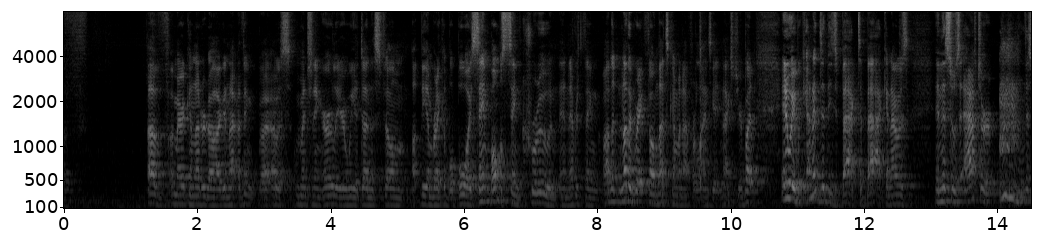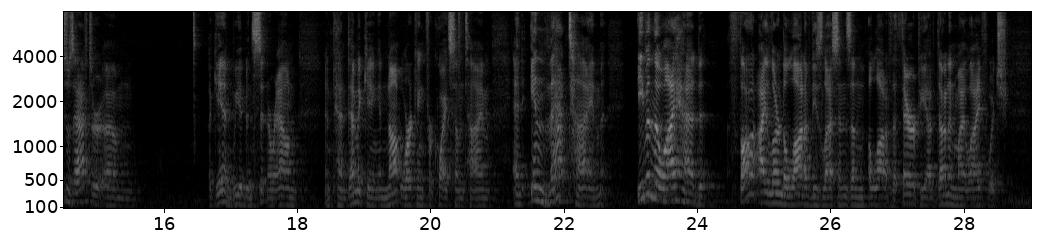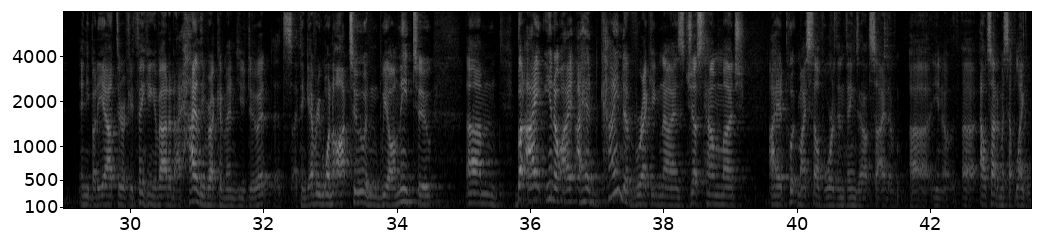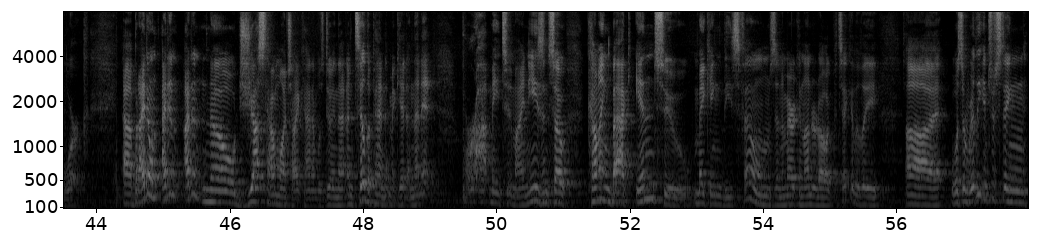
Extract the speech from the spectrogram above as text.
of American Underdog, and I think I was mentioning earlier we had done this film, The Unbreakable Boy, same almost same crew and, and everything. Another great film that's coming out for Lionsgate next year. But anyway, we kind of did these back to back, and I was, and this was after, this was after, um, again, we had been sitting around and pandemicking and not working for quite some time, and in that time, even though I had thought I learned a lot of these lessons and a lot of the therapy I've done in my life, which anybody out there, if you're thinking about it, I highly recommend you do it. It's, I think everyone ought to, and we all need to. Um, but I, you know, I, I had kind of recognized just how much I had put my self worth in things outside of, uh, you know, uh, outside of myself, like work. Uh, but I don't, I didn't, I didn't know just how much I kind of was doing that until the pandemic hit, and then it brought me to my knees. And so coming back into making these films, and American Underdog particularly, uh, was a really interesting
